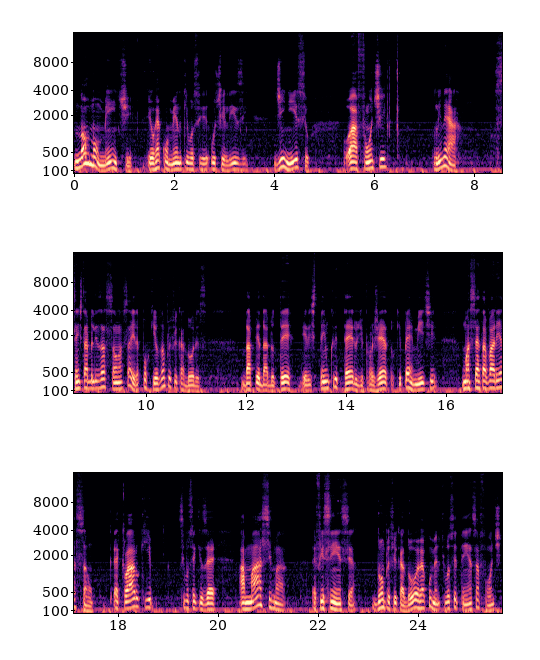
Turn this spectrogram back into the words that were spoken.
Normalmente eu recomendo que você utilize de início a fonte linear, sem estabilização na saída, porque os amplificadores da PWT eles têm um critério de projeto que permite uma certa variação. É claro que se você quiser a máxima eficiência do amplificador, eu recomendo que você tenha essa fonte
